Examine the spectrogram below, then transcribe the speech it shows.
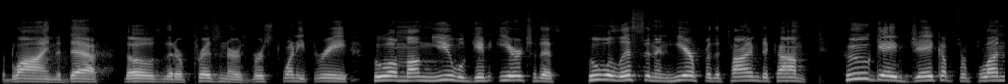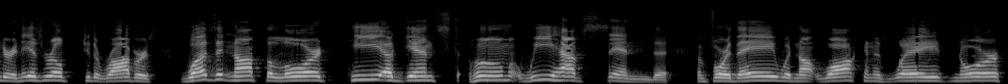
The blind, the deaf, those that are prisoners. Verse 23 Who among you will give ear to this? Who will listen and hear for the time to come? Who gave Jacob for plunder and Israel to the robbers? Was it not the Lord, he against whom we have sinned? For they would not walk in his ways, nor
